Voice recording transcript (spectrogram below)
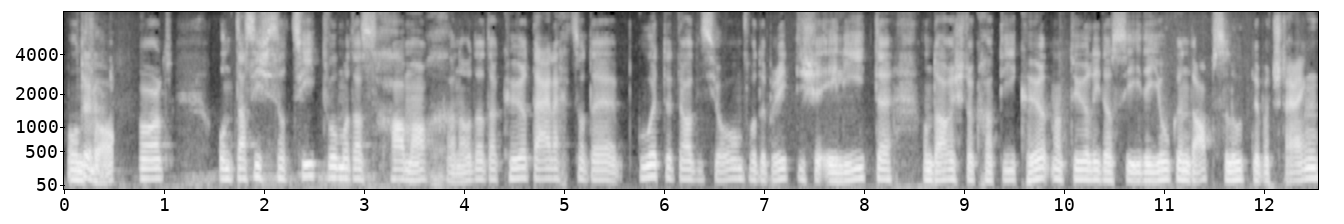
und genau. von Oxford. Und das ist so die Zeit, wo man das kann machen, oder? Da gehört eigentlich zu der guten Tradition von der britischen Elite und Aristokratie gehört natürlich, dass sie in der Jugend absolut über die Stränge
